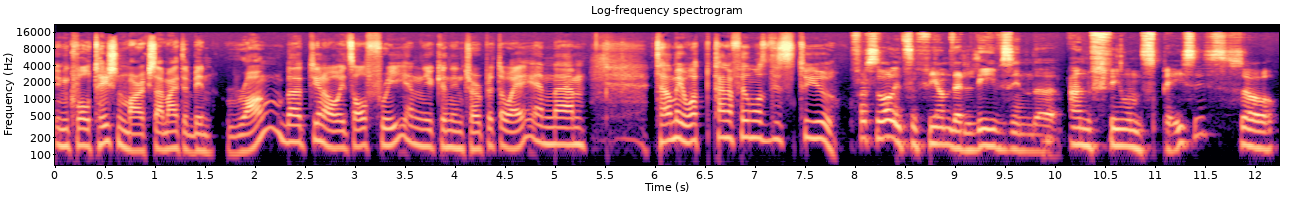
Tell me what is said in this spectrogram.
In quotation marks, I might have been wrong, but you know it's all free and you can interpret away. And um, Tell me, what kind of film was this to you? First of all, it's a film that lives in the unfilmed spaces. So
